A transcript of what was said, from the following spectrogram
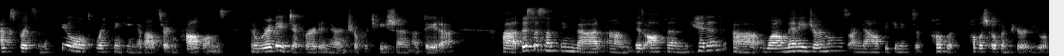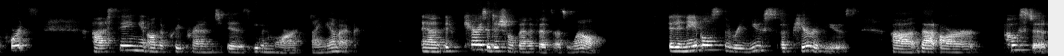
experts in the field were thinking about certain problems and where they differed in their interpretation of data. Uh, this is something that um, is often hidden uh, while many journals are now beginning to publish open peer review reports. Uh, seeing it on the preprint is even more dynamic and it carries additional benefits as well. It enables the reuse of peer reviews uh, that are posted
